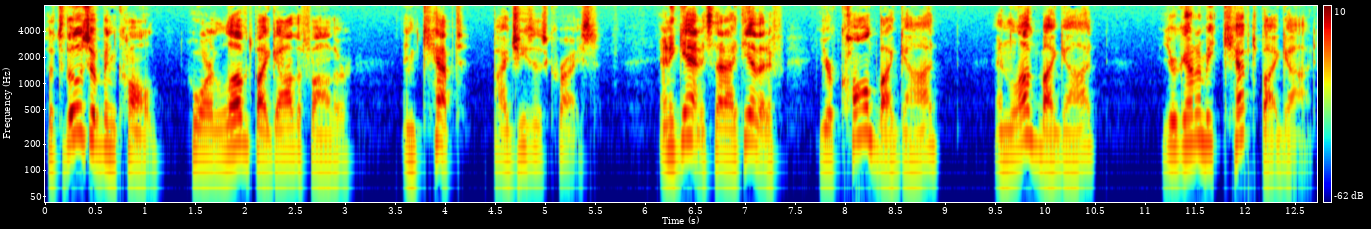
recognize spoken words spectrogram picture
So to those who have been called, who are loved by God the Father and kept by Jesus Christ. And again, it's that idea that if you're called by God and loved by God, you're going to be kept by God.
